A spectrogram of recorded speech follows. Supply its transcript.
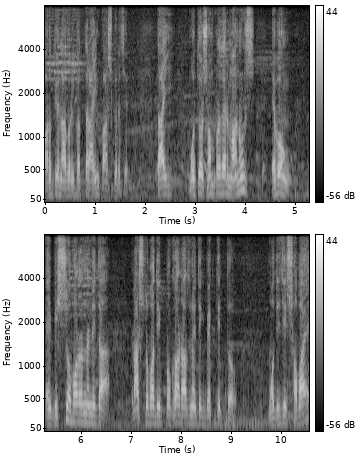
ভারতীয় নাগরিকত্বের আইন পাশ করেছেন। তাই মতুয়া সম্প্রদায়ের মানুষ এবং এই বিশ্ব বরণ্য নেতা রাষ্ট্রবাদী প্রখর রাজনৈতিক ব্যক্তিত্ব মোদিজির সভায়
